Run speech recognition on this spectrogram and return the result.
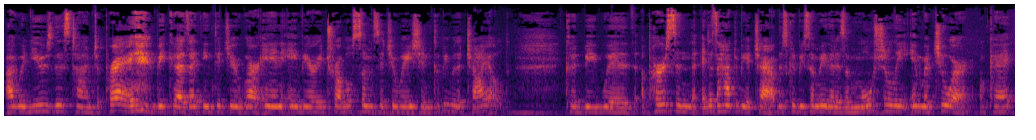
I would use this time to pray because I think that you are in a very troublesome situation. Could be with a child, could be with a person. It doesn't have to be a child. This could be somebody that is emotionally immature. Okay,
